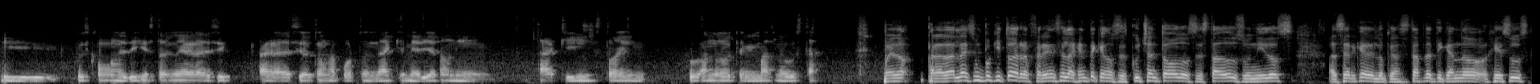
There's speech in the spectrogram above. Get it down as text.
y pues como les dije, estoy muy agradecido, agradecido con la oportunidad que me dieron y aquí estoy jugando lo que a mí más me gusta. Bueno, para darles un poquito de referencia a la gente que nos escucha en todos los Estados Unidos acerca de lo que nos está platicando Jesús,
